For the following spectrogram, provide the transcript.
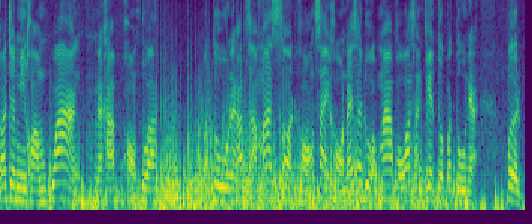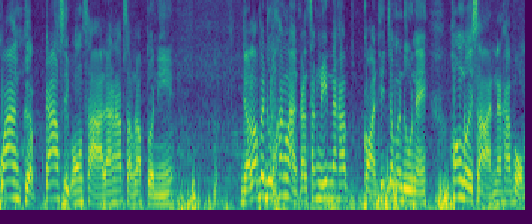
ก็จะมีความกว้างนะครับของตัวประตูนะครับ สามารถสอดของใส่ของได้สะดวกมาก เพราะว่าสังเกตตัวประตูเนี่ย เปิดกว้างเกือบ 90 องศาแล้วนะครับสำหรับตัวนี้ เดี๋ยวเราไปดูข้างหลังกันสักนิดนะครับ ก่อนที่จะมาดูในห้องโดยสารนะครับผม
